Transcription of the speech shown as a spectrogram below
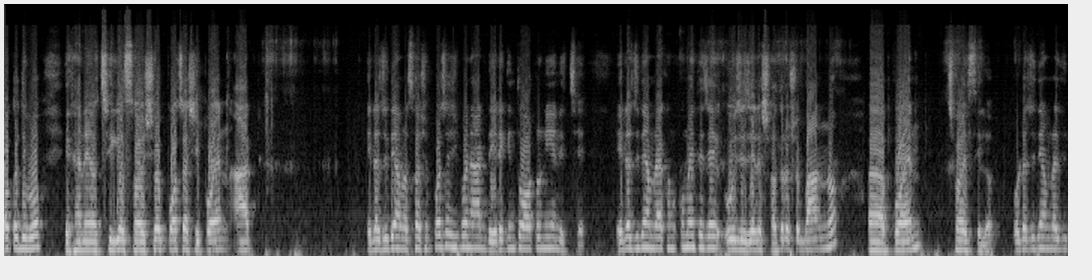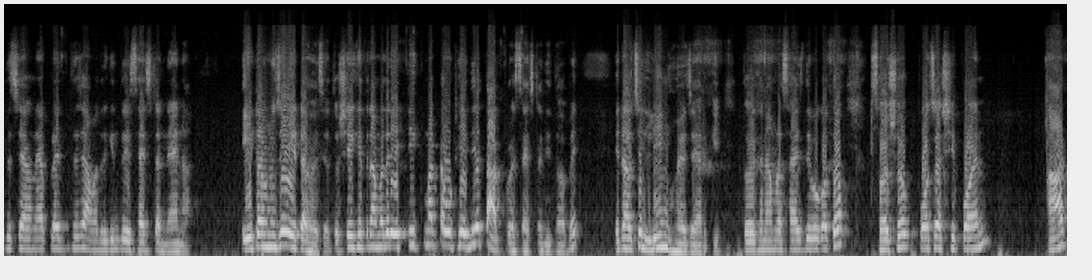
কত দিব? এখানে হচ্ছে গিয়ে ছয়শো পঁচাশি পয়েন্ট আট এটা যদি আমরা ছয়শো পঁচাশি পয়েন্ট আট দিই, এটা কিন্তু অটো নিয়ে নিচ্ছে। এটা যদি আমরা এখন কমাইতে চাই ওই যে যেটা সতেরোশো বাহান্ন পয়েন্ট ছয় ছিল, ওটা যদি আমরা দিতে চাই, এখন অ্যাপ্লাই দিতে চাই, আমাদের কিন্তু এই সাইজটা নেয় না। এইটা অনুযায়ী এটা হয়েছে। তো সেই ক্ষেত্রে আমাদের এই টিক মার্কটা উঠিয়ে দিয়ে তারপরে সাইজটা দিতে হবে। এটা হচ্ছে লিঙ্ক হয়ে যায় আর কি। তো এখানে আমরা সাইজ দিব কত? ছয়শো পঁচাশি পয়েন্ট আট,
